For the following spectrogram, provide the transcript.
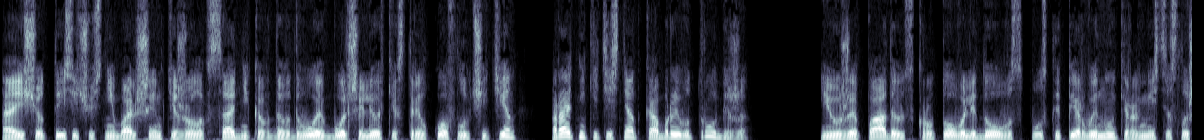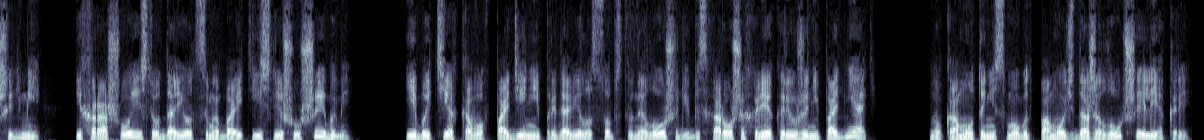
А еще тысячу с небольшим тяжелых всадников, да вдвое больше легких стрелков лучитен Ратники теснят к обрыву Трубежа. И уже падают с крутого ледового спуска первые нукеры вместе с лошадьми, и хорошо, если удается им обойтись лишь ушибами, ибо тех, кого в падении придавило собственной лошадью, без хороших лекарей уже не поднять. Но кому-то не смогут помочь даже лучшие лекари.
